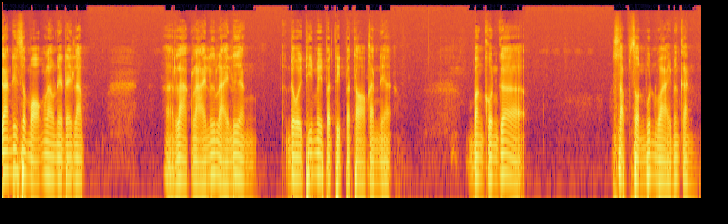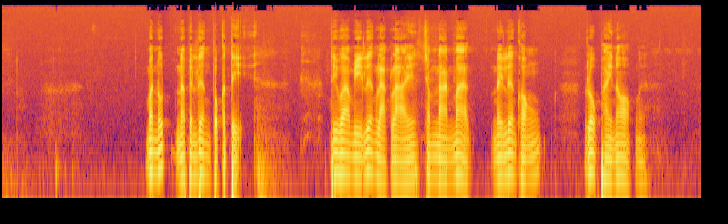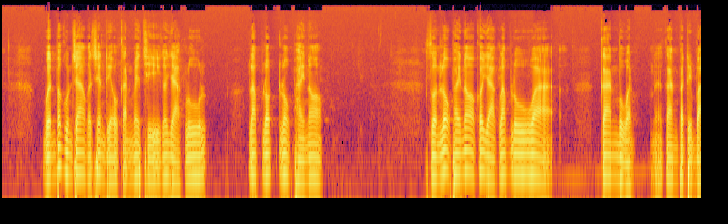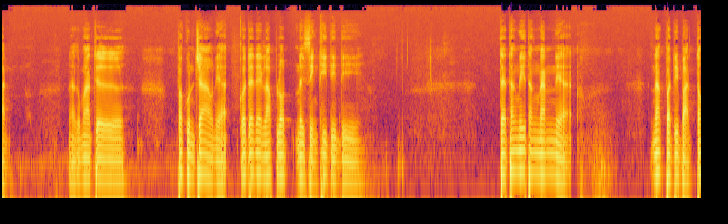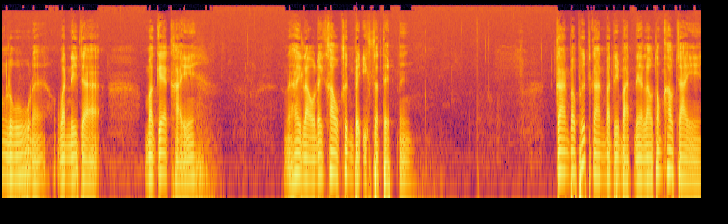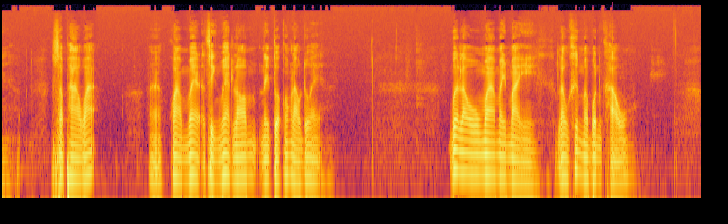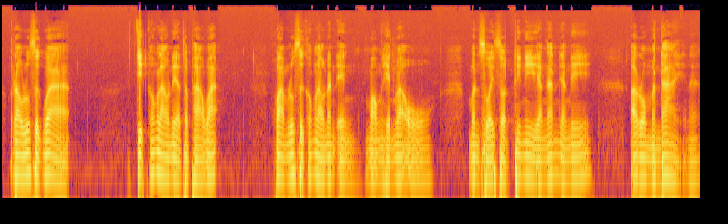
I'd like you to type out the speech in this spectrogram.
การที่สมองเราเนี่ยได้รับหลากหลายหรือหลายเรื่อง โดยที่ไม่ปฏิติประต่อกันเนี่ย บางคนก็สับสนวุ่นวายเหมือนกัน มนุษย์นะเป็นเรื่องปกติ ที่ว่ามีเรื่องหลากหลายชำนาญมากในเรื่องของโลกภายนอกนะ เหมือนพระคุณเจ้าก็เช่นเดียวกันแม่ชีก็อยากรู้ รับรสโลกภายนอก ส่วนโลกภายนอกก็อยากรับรู้ว่าการบวชนะการปฏิบัตินะก็มาเจอพระคุณเจ้าเนี่ยก็ได้ได้รับรสในสิ่งที่ดี ๆ แต่ทั้งนี้ทั้งนั้นเนี่ยนักปฏิบัติต้องรู้นะวันนี้จะ มาแก้ไขนะให้เราได้เข้าขึ้นไปอีกสเต็ปหนึ่ง การประพฤติการปฏิบัติเนี่ยเราต้องเข้าใจสภาวะความแวดสิ่งแวดล้อมในตัวของเราด้วย เมื่อเรามาใหม่ ๆ เราขึ้นมาบนเขา เรารู้สึกว่าจิตของเราเนี่ยสภาวะ ความรู้สึกของเรานั่นเอง มองเห็นว่า โอ้ มันสวยสดที่นี่อย่างนั้นอย่างนี้ อารมณ์มันได้นะ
